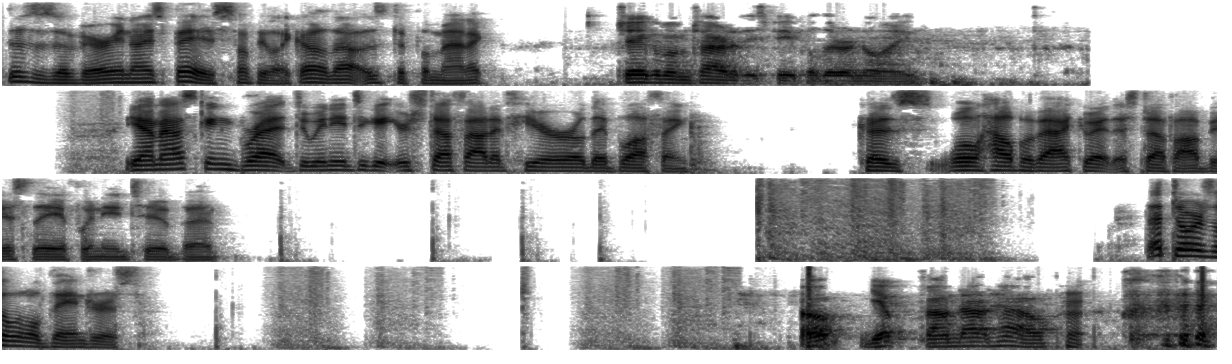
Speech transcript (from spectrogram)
this is a very nice base. He'll be like, oh, that was diplomatic. Jacob, I'm tired of these people. They're annoying. Yeah, I'm asking Brett, do we need to get your stuff out of here or are they bluffing? Because we'll help evacuate their stuff, obviously, if we need to, but. That door's a little dangerous. Oh, yep, found out how.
